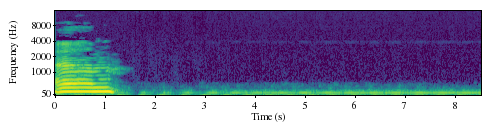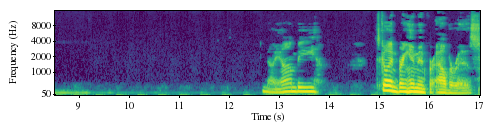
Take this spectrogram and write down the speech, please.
Um, Nyambi. Let's go ahead and bring him in for Alvarez.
